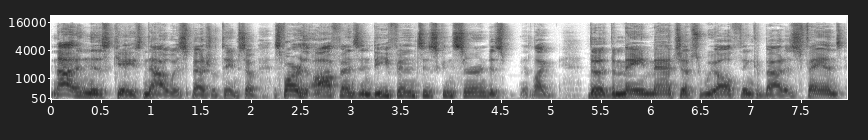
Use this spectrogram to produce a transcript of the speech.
not in this case, not with special teams. So as far as offense and defense is concerned, is like the the main matchups we all think about as fans.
